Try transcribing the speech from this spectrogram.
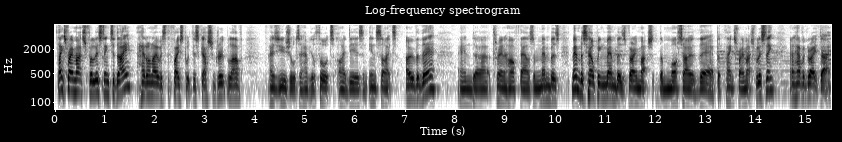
Thanks very much for listening today. Head on over to the Facebook discussion group. Love, as usual, to have your thoughts, ideas, and insights over there. And uh, three and a half thousand members. Members helping members, very much the motto there. But thanks very much for listening and have a great day.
